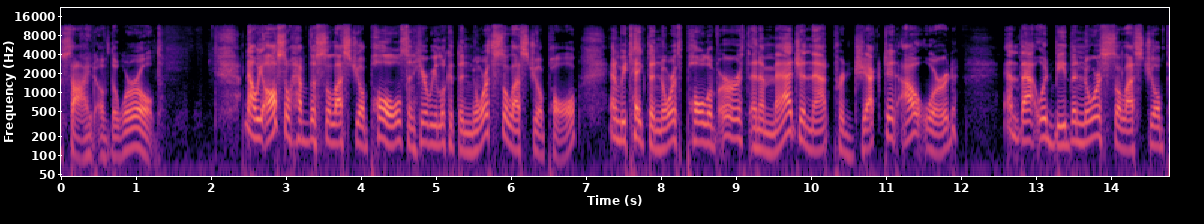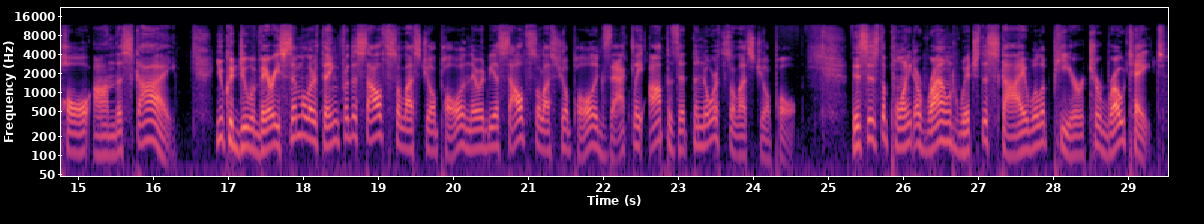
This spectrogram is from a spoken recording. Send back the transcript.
side of the world. Now we also have the celestial poles. And here we look at the north celestial pole. And we take the north pole of Earth and imagine that projected outward. And that would be the north celestial pole on the sky. You could do a very similar thing for the south celestial pole and there would be a south celestial pole exactly opposite the north celestial pole. This is the point around which the sky will appear to rotate.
